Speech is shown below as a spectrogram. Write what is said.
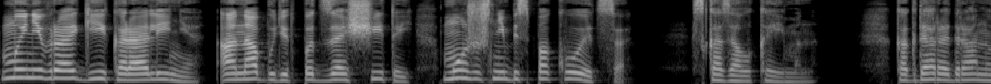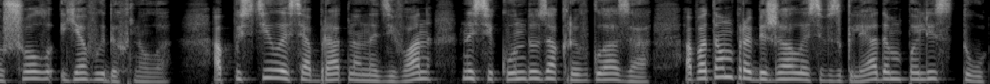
«Мы не враги, Каролине. Она будет под защитой. Можешь не беспокоиться», — сказал Кейман. Когда Редран ушел, я выдохнула, опустилась обратно на диван, на секунду закрыв глаза, а потом пробежалась взглядом по листу,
